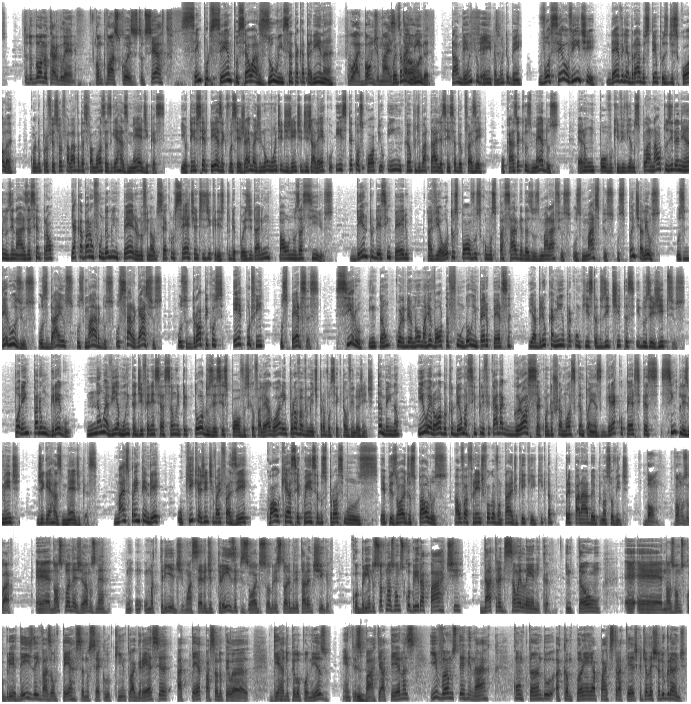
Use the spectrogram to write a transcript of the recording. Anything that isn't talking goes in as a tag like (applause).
Tudo bom, meu caro Glenn? Como que vão as coisas? Tudo certo? 100% céu azul em Santa Catarina. Uai, bom demais. Coisa então, mais linda. Tá Perfeito. muito bem, tá muito bem. Você, ouvinte, deve lembrar dos tempos de escola, quando o professor falava das famosas guerras médicas. E eu tenho certeza que você já imaginou um monte de gente de jaleco e estetoscópio em um campo de batalha sem saber o que fazer. O caso é que os Medos eram um povo que vivia nos planaltos iranianos e na Ásia Central e acabaram fundando o império no final do século 7 a.C., depois de darem um pau nos assírios. Dentro desse império, Havia outros povos como os Passárgadas, os Maráfios, os Máspios, os Pantialeus, os Derúzios, os Daios, os Mardos, os Sargácios, os Drópicos e, por fim, os Persas. Ciro, então, coordenou uma revolta, fundou o Império Persa e abriu caminho para a conquista dos hititas e dos egípcios. Porém, para um grego, não havia muita diferenciação entre todos esses povos que eu falei agora e provavelmente para você que está ouvindo a gente também não. E o Heródoto deu uma simplificada grossa quando chamou as campanhas greco-pérsicas simplesmente de guerras médicas. Mas para entender o que, que a gente vai fazer, qual que é a sequência dos próximos episódios, Paulos, alvo à frente, fogo à vontade, o que que, que, que tá preparado aí pro nosso ouvinte? Bom, vamos lá. É, nós planejamos, né, um, uma tríade, uma série de três episódios sobre a história militar antiga, cobrindo, só que nós vamos cobrir a parte da tradição helênica. Então, é, é, nós vamos cobrir desde a invasão persa no século V à Grécia, até passando pela Guerra do Peloponeso, entre uhum. Esparta uhum. e Atenas, e vamos terminar contando a campanha e a parte estratégica de Alexandre o Grande.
